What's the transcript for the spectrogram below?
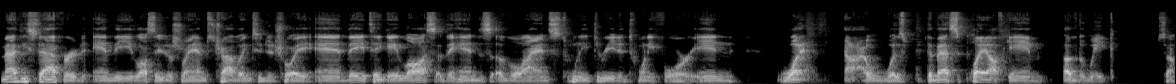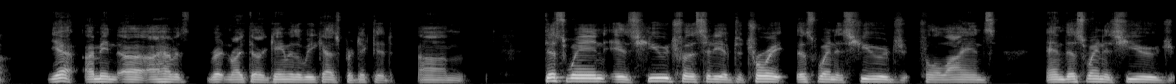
Matthew Stafford and the Los Angeles Rams traveling to Detroit, and they take a loss at the hands of the Lions, twenty three to twenty four, in what uh, was the best playoff game of the week. So yeah, I mean, uh, I have it written right there. Game of the week as predicted. Um, this win is huge for the city of Detroit. This win is huge for the Lions, and this win is huge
